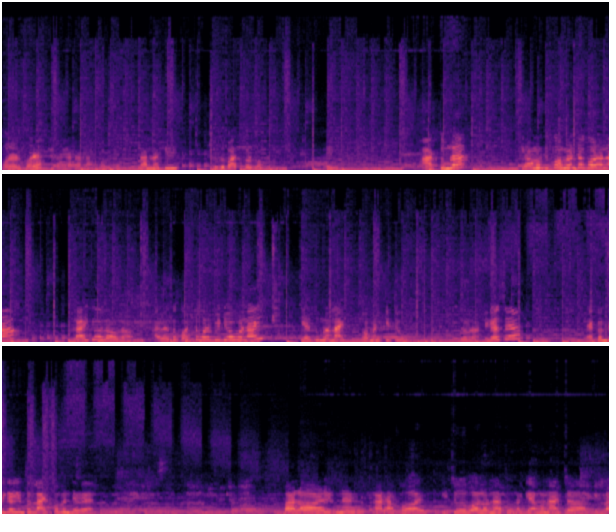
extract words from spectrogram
করার পরে রান্না টান্না করব। রান্না কি? শুধু বাদ করব। এই। আর তোমরা কেউ আমাকে কমেন্টও করো না লাইকও দাও না। আমি এত কষ্ট করে ভিডিও বানাই কে তোমরা লাইক কমেন্ট কিছু দেও না, ঠিক আছে? এখন থেকে কিন্তু লাইক কমেন্ট দেবে। ভালো না, খারাপ হয়, কিছুই বলো না, তোমরা কেমন আছো? কিংবা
